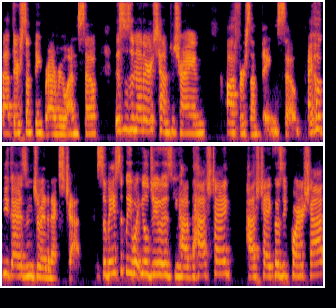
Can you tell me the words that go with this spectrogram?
that there's something for everyone. So this is another attempt to try and offer something. So I hope you guys enjoy the next chat. So basically what you'll do is you have the hashtag, hashtag cozy corner chat,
